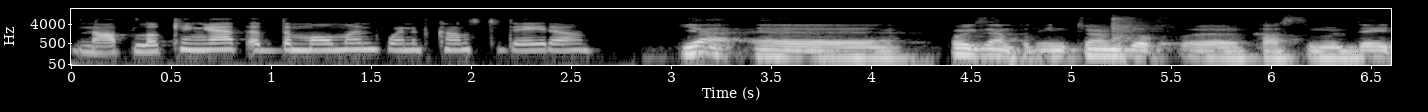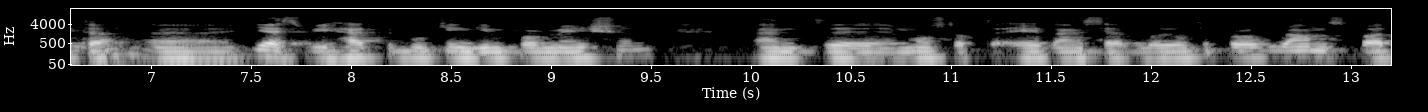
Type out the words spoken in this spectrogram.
not looking at at the moment when it comes to data? Yeah, uh, for example, in terms of uh, customer data, uh, yes, we had the booking information, and most of the airlines have loyalty programs, but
